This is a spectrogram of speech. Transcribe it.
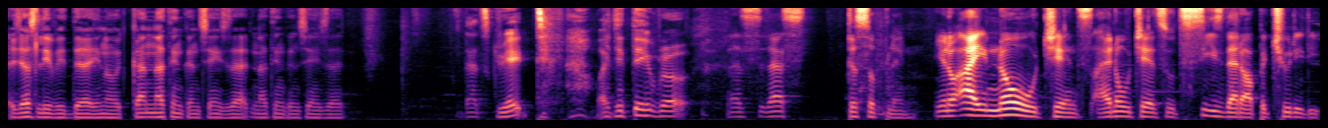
I just leave it there. You know, it can nothing can change that. Nothing can change that. That's great. what do you think, bro? That's that's discipline. You know, I know Chance. I know Chance would seize that opportunity.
